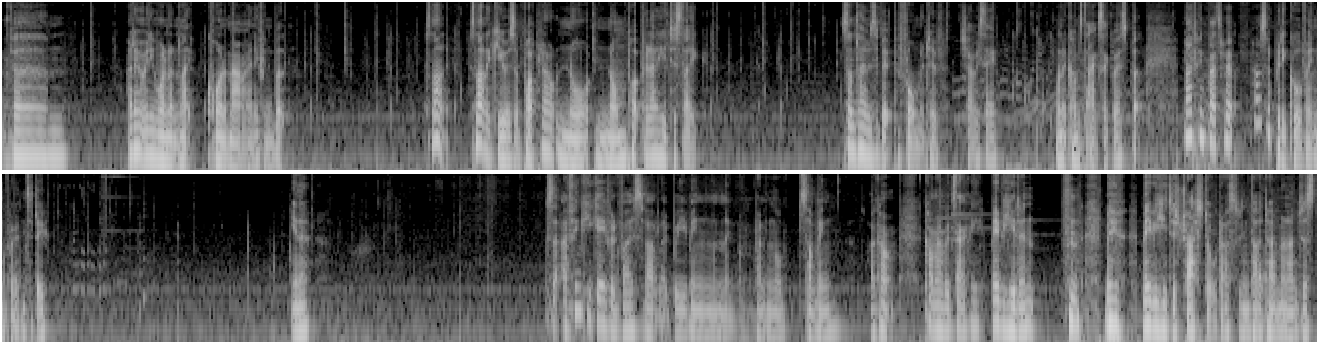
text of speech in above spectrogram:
The, um, I don't really want to like call him out or anything, but it's not it's not like he was a popular nor non-popular. He just like sometimes a bit performative, shall we say, when it comes to acts like this. But now I think back to it, that was a pretty cool thing for him to do. You know, because I think he gave advice about like breathing and like running or something. I can't can't remember exactly. Maybe he didn't. maybe, maybe he just trash talked us the entire time, and I've just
